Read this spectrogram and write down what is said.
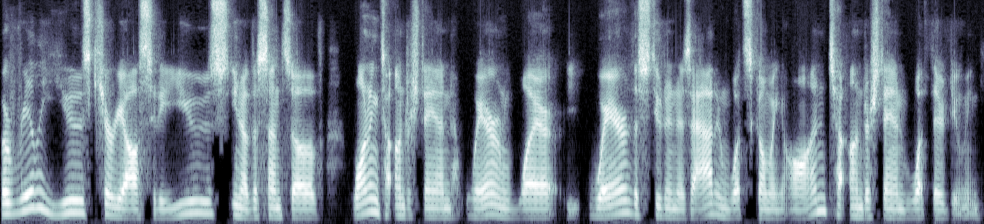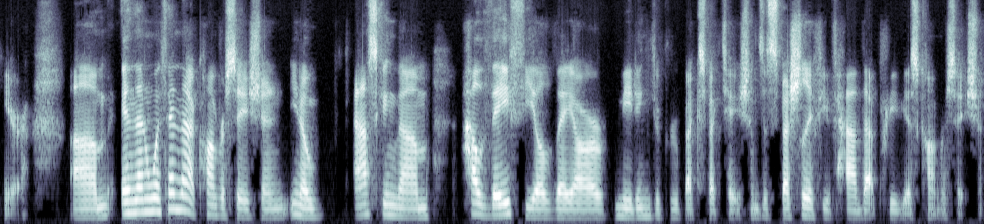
but really use curiosity, use, you know, the sense of wanting to understand where and where, where the student is at and what's going on to understand what they're doing here. Um, and then within that conversation, you know, asking them how they feel they are meeting the group expectations, especially if you've had that previous conversation.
